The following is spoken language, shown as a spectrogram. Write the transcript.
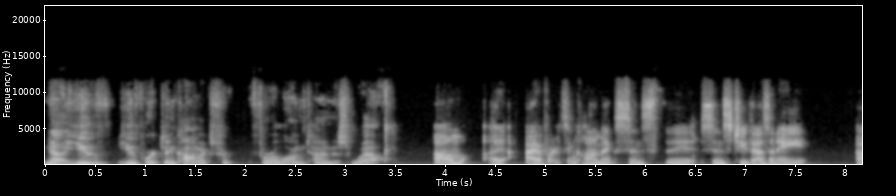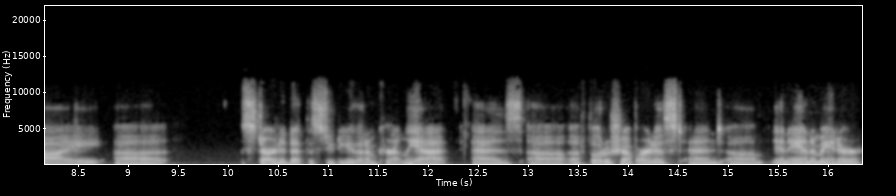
Now you've you've worked in comics for, for a long time as well. Um, I, I've worked in comics since the since 2008. I uh, started at the studio that I'm currently at as uh, a Photoshop artist and um, an animator.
